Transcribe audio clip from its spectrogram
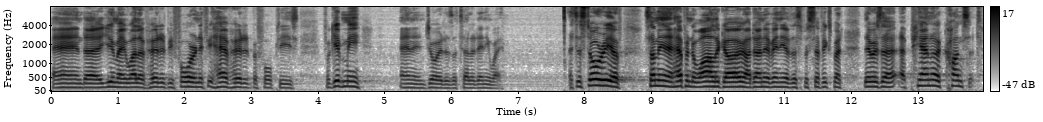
And uh, you may well have heard it before. And if you have heard it before, please forgive me and enjoy it as I tell it anyway. It's a story of something that happened a while ago. I don't have any of the specifics, but there was a, a piano concert.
